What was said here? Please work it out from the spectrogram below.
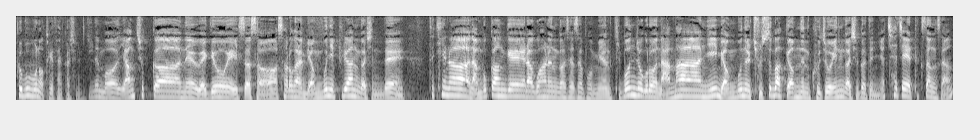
그 부분은 어떻게 생각하시는지. 근데 뭐 양측 간의 외교에 있어서 서로 간의 명분이 필요한 것인데 특히나 남북 관계라고 하는 것에서 보면 기본적으로 남한이 명분을 줄 수밖에 없는 구조인 것이거든요. 체제의 특성상.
